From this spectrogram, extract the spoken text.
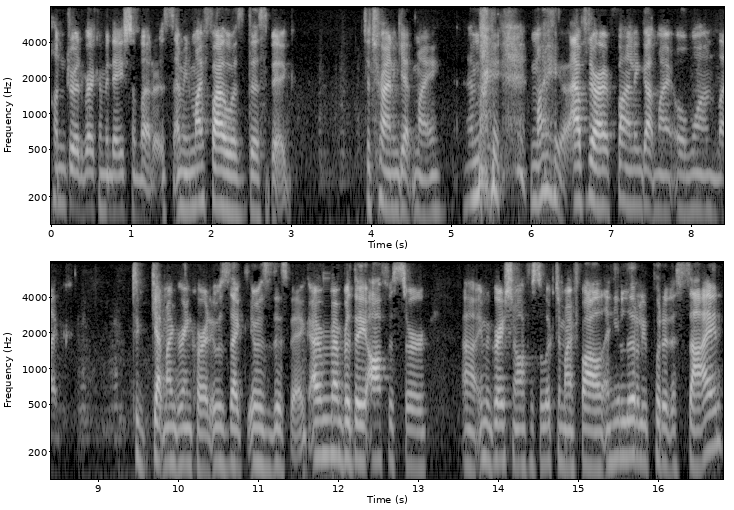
100 recommendation letters. I mean my file was this big to try and get my and my my after I finally got my O1 like to get my green card it was like it was this big I remember the officer uh, immigration officer looked at my file and he literally put it aside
